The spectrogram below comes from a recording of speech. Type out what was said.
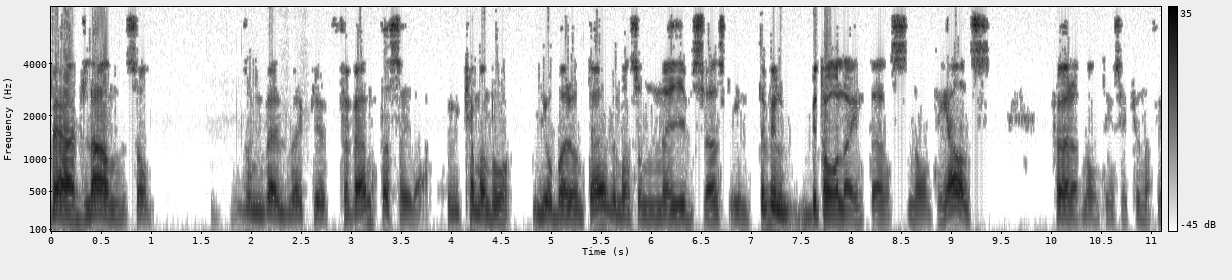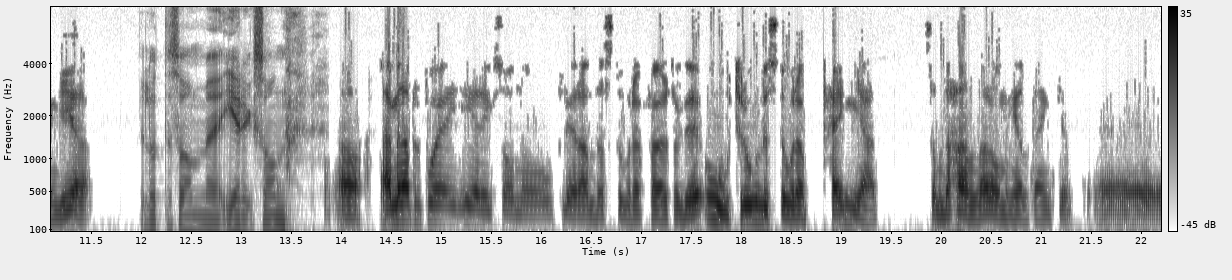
värdland som, som väldigt mycket förväntar sig det. Hur kan man då jobba runt det när man som naiv svensk inte vill betala inte ens någonting alls för att någonting ska kunna fungera? Det låter som eh, Ericsson. Ja, Nej, men apropå Ericsson och flera andra stora företag. Det är otroligt stora pengar som det handlar om helt enkelt. Eh,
